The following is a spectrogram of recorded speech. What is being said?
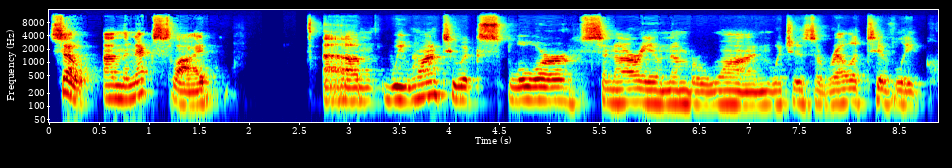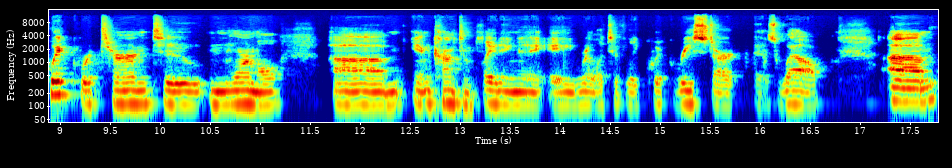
So on the next slide, um, we want to explore scenario number one, which is a relatively quick return to normal um, and contemplating a, a, relatively quick restart as well. Um,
